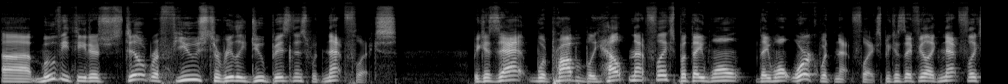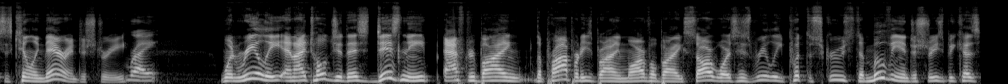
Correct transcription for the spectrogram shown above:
uh, movie theaters still refuse to really do business with Netflix because that would probably help Netflix, but they won't. They won't work with Netflix because they feel like Netflix is killing their industry right. when really, and I told you this, Disney, after buying the properties, buying Marvel, buying Star Wars, has really put the screws to movie industries because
